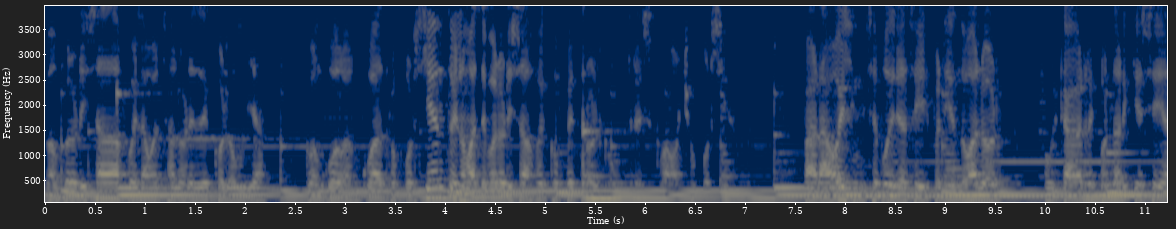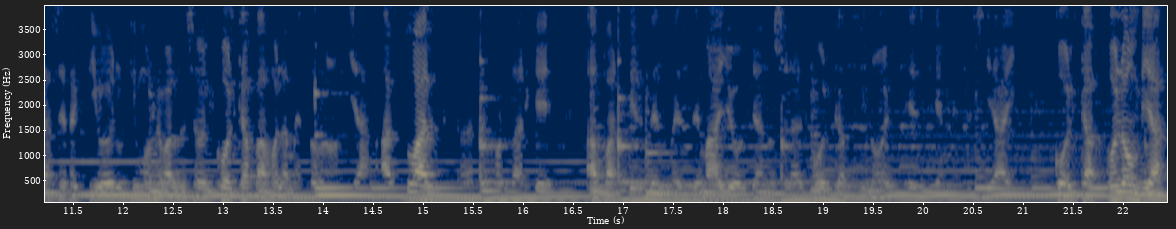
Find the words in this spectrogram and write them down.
la más valorizada fue la Bolsa Valores de Colombia con 4% y la más desvalorizada fue Ecopetrol con 3,8%. Para hoy el índice podría seguir perdiendo valor cabe recordar que se hace efectivo el último rebalanceo del Colcap bajo la metodología actual. Cabe recordar que a partir del mes de mayo ya no será el Colcap, sino el MSCI Colcap Colombia,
